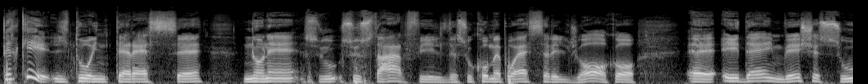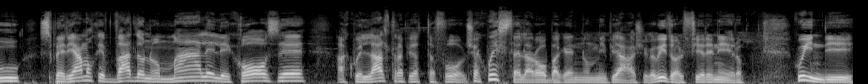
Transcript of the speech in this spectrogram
Perché il tuo interesse non è su, su Starfield, su come può essere il gioco? eh, ed è invece su speriamo che vadano male le cose a quell'altra piattaforma. Cioè, questa è la roba che non mi piace, capito? Al fiere nero. Quindi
